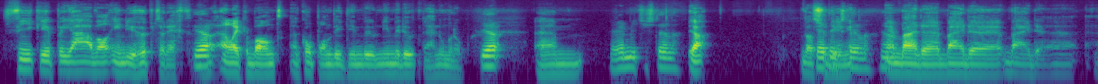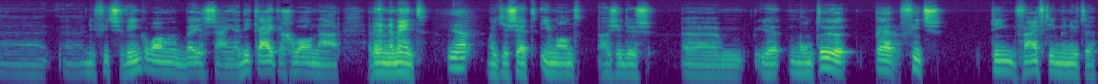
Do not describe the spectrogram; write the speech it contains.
vier keer per jaar wel in die hub terecht. Ja. Een, een lekke band, een kopband die het niet niet meer doet. Nee, noem maar op. ja, Ehm, remmetje stellen. ja, dat soort dingen. stellen, ja. En bij, de, bij, de, bij de, eh, eh, die fietsenwinkel waar we mee bezig zijn, ja, die kijken gewoon naar rendement. Ja, Want je zet iemand, als je dus ehm, je monteur per fiets 10, 15 minuten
